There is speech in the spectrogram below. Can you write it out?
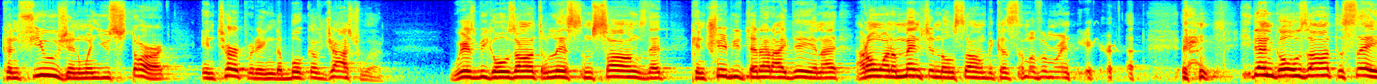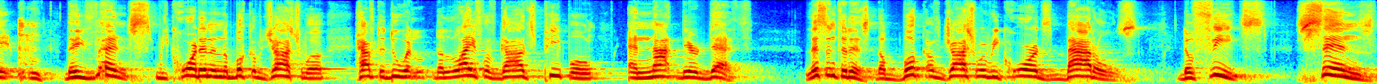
confusion when you start interpreting the book of Joshua. Wiersbe goes on to list some songs that contribute to that idea, and I, I don't want to mention those songs because some of them are in here. he then goes on to say the events recorded in the book of Joshua have to do with the life of God's people and not their death. Listen to this the book of Joshua records battles, defeats, sins,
